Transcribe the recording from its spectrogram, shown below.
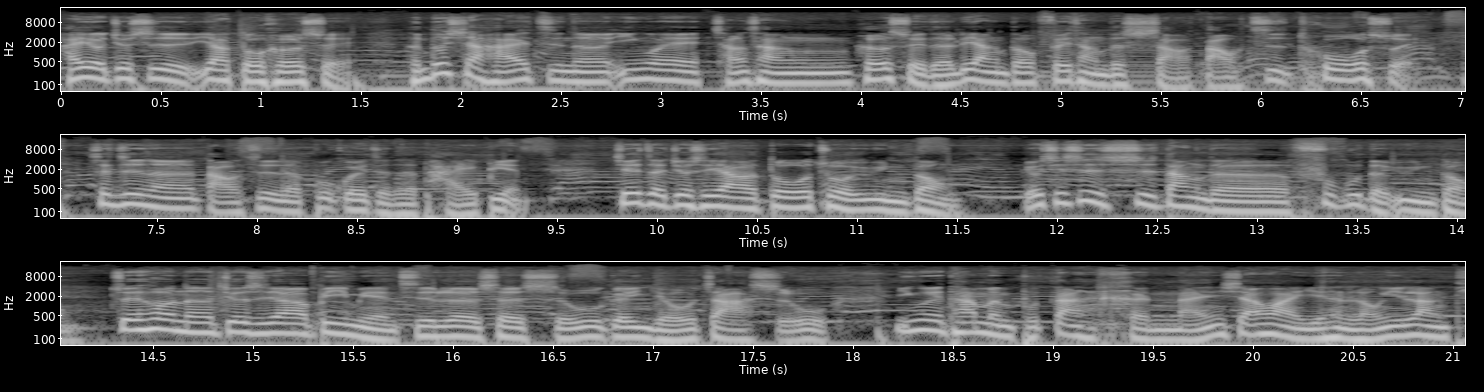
还有就是要多喝水，很多小孩子呢，因为常常喝水的量都非常的少，导致脱水，甚至呢导致了不规则的排便。接着就是要多做运动。尤其是适当的腹部的运动，最后呢，就是要避免吃热色食物跟油炸食物，因为它们不但很难消化，也很容易让体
